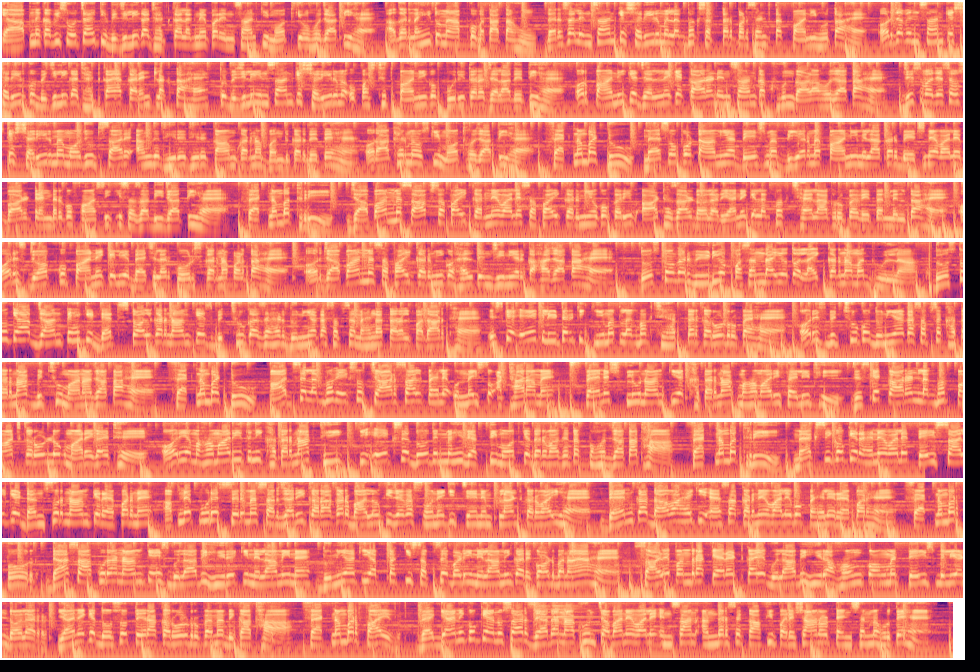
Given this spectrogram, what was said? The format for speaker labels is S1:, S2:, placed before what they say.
S1: क्या आपने कभी सोचा है कि बिजली का झटका लगने पर इंसान की मौत क्यों हो जाती है? अगर नहीं तो मैं आपको बताता हूँ। दरअसल, इंसान के शरीर में लगभग 70 परसेंट तक पानी होता है, और जब इंसान के शरीर को बिजली का झटका या करंट लगता है तो बिजली इंसान के शरीर में उपस्थित पानी को पूरी तरह जला देती है, और पानी के जलने के कारण इंसान का खून गाढ़ा हो जाता है, जिस वजह से उसके शरीर में मौजूद सारे अंग धीरे धीरे काम करना बंद कर देते हैं, और आखिर में उसकी मौत हो जाती है। फैक्ट नंबर टू मैसोपोटामिया देश में बियर में पानी मिलाकर बेचने वाले बार टेंडर को फांसी की सजा दी जाती है। फैक्ट नंबर थ्री जापान में साफ़ सफ़ाई करने वाले सफ़ाई कर्मियों को करीब आठ हज़ार डॉलर यानी कि लगभग छह लाख रुपए वेतन मिलता है और इस जॉब को पाने के लिए बैचलर कोर्स करना पड़ता है और जापान में सफ़ाई कर्मी को हेल्थ इंजीनियर कहा जाता है। दोस्तों, अगर वीडियो पसंद आई हो तो लाइक करना मत भूलना। दोस्तों, क्या आप जानते हैं कि डेथ स्टॉलकर नाम के इस बिच्छू का जहर दुनिया का सबसे महँगा तरल पदार्थ है? इसके एक लीटर की कीमत लगभग छिहत्तर करोड़ रुपए है और इस बिच्छू को दुनिया का सबसे खतरनाक बिच्छू माना जाता है। फैक्ट नंबर टू आज से लगभग 104 साल पहले 1918 में स्पेनिश फ्लू नाम की एक खतरनाक महामारी फैली थी, जिसके कारण लगभग पाँच करोड़ लोग मारे गए थे। और ये महामारी इतनी खतरनाक थी कि एक से दो दिन में ही व्यक्ति मौत के दरवाजे तक पहुँच जाता था। फैक्ट नंबर थ्री मैक्सिको के रहने वाले तेईस साल के डनसुर नाम के रैपर ने अपने पूरे सिर में सर्जरी कराकर बालों की जगह सोने की चेन इम्प्लांट करवाई है। डैन का दावा है की ऐसा करने वाले वो पहले रैपर है। फैक्ट नंबर फोर डा साकुरा नाम के इस गुलाबी हीरे की नीलामी ने दुनिया की अब तक की सबसे बड़ी नीलामी का रिकॉर्ड बनाया है। साढ़े पंद्रह कैरेट का ये गुलाबी हीरा हांगकांग में तेईस मिलियन डॉलर यानी कि 213 करोड़ रुपए में बिका था। फैक्ट नंबर फाइव वैज्ञानिकों के अनुसार ज़्यादा नाखून चबाने वाले इंसान अंदर से काफ़ी परेशान और टेंशन में होते हैं।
